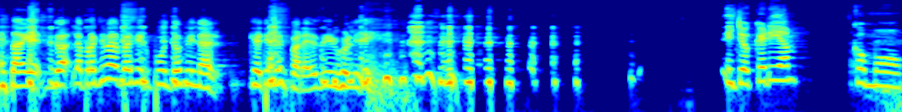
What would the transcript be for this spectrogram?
Está bien. La próxima vez va a decir punto final. ¿Qué tienes para decir, Juli? Y yo quería, como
